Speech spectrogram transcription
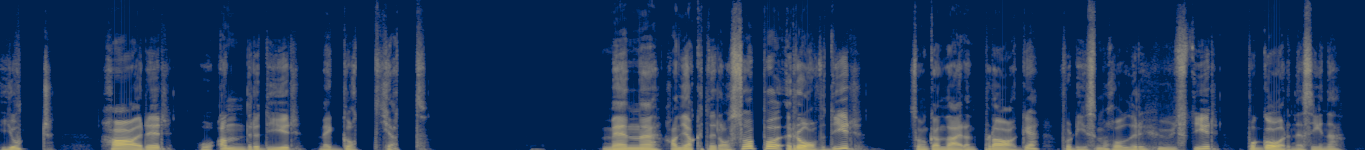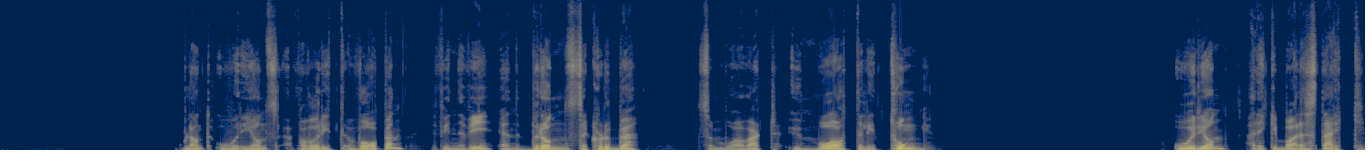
hjort, harer og andre dyr med godt kjøtt. Men eh, han jakter også på rovdyr, som kan være en plage for de som holder husdyr på gårdene sine. Blant Orions favorittvåpen finner vi en bronseklubbe, som må ha vært umåtelig tung. Orion er ikke bare sterk,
